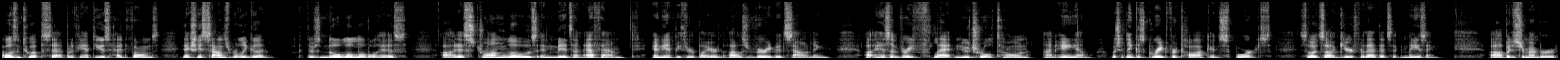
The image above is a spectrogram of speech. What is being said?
I wasn't too upset. But if you have to use headphones, it actually sounds really good. There's no low level hiss. Uh, it has strong lows and mids on FM and the MP3 player. I thought was very good sounding. Uh, it has a very flat neutral tone on AM, which I think is great for talk and sports. So it's uh, geared for that. That's amazing. Uh, but just remember,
